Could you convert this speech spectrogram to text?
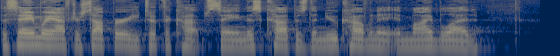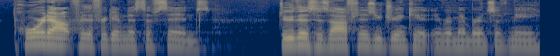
The same way after supper, he took the cup, saying, This cup is the new covenant in my blood, poured out for the forgiveness of sins. Do this as often as you drink it in remembrance of me.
